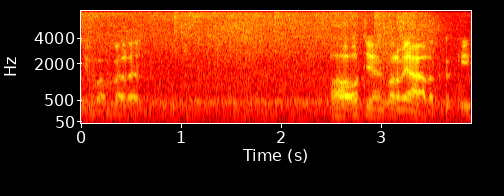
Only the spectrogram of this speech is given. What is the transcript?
Mi van veled? Ah, ott jön valami állatka ki.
